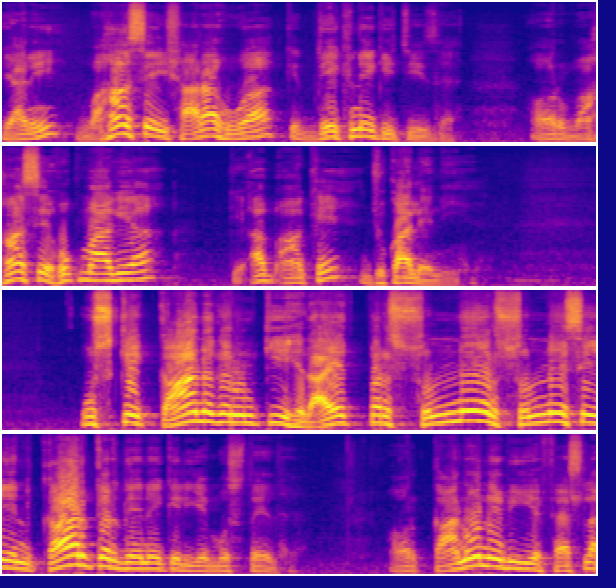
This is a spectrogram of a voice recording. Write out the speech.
یعنی وہاں سے اشارہ ہوا کہ دیکھنے کی چیز ہے اور وہاں سے حکم آ گیا کہ اب آنکھیں جھکا لینی ہیں۔ اس کے کان اگر ان کی ہدایت پر سننے اور سننے سے انکار کر دینے کے لیے مستعد ہے اور کانوں نے بھی یہ فیصلہ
